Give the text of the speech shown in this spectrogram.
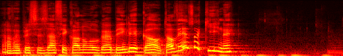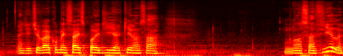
ela vai precisar ficar num lugar bem legal. Talvez aqui, né? A gente vai começar a expandir aqui nossa nossa vila.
